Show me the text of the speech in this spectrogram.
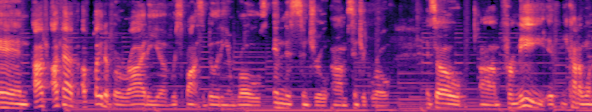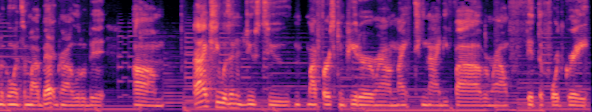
and I've I've had I've played a variety of responsibility and roles in this central um, centric role. And so, um, for me, if you kind of want to go into my background a little bit, um, I actually was introduced to my first computer around 1995, around fifth or fourth grade.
